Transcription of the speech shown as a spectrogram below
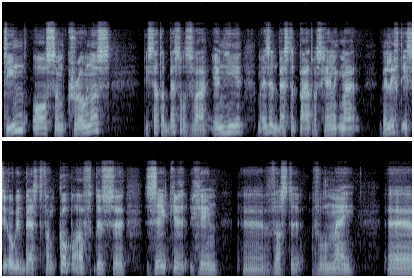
10, Awesome Kronos. Die staat er best wel zwaar in hier, maar is het beste paard waarschijnlijk. Maar wellicht is hij ook het best van kop af, dus uh, zeker geen vaste voor mij. Uh,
